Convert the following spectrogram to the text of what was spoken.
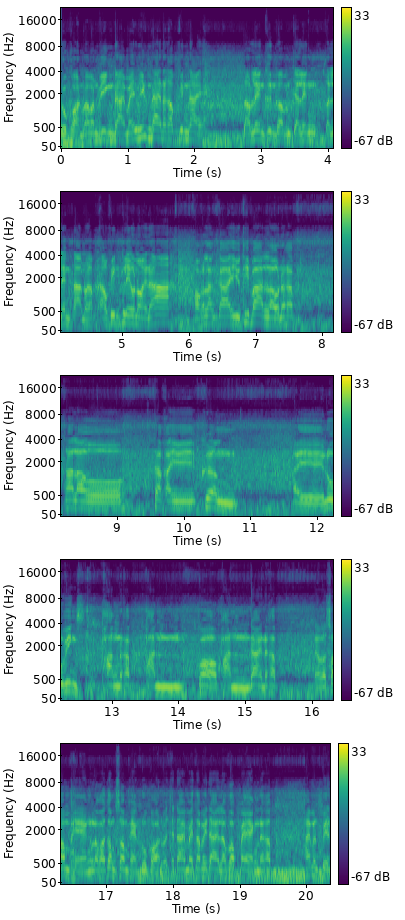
ดูก่อนว่ามันวิ่งได้ไหมวิ่งได้นะครับ วิ่งได้ เราเร่งขึ้นก็มันจะเร่งก็เร่งตามนะครับ เอาวิ่งเร็วหน่อยนะออกกำลังกายอยู่ที่บ้านเรานะครับ ถ้าเราถ้าใครเครื่องไอ้ลู่วิ่งพังนะครับ พันก็พันได้นะครับ แล้วก็ซ่อมแผงเราก็ต้องซ่อมแผงดูก่อนว่าจะได้ไหมถ้าไม่ได้เราก็แปลงนะครับ ให้มันเป็น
